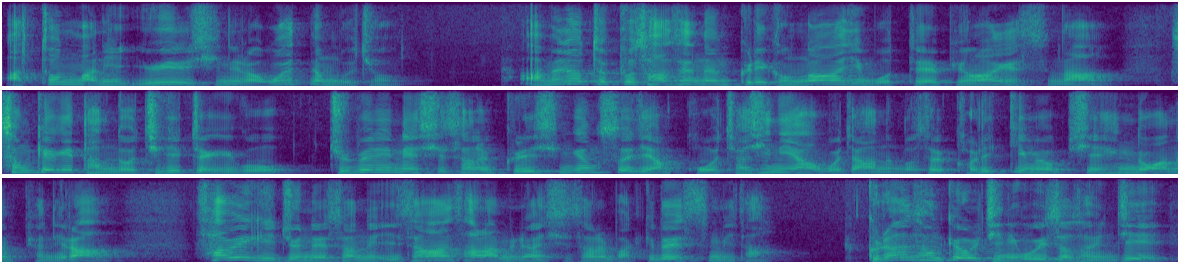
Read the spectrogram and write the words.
아톤만이 유일신이라고 했던 거죠. 아메노테프 4세는 그리 건강하지 못해 병하겠으나 성격이 단도직입적이고 주변인의 시선을 그리 신경 쓰지 않고 자신이 하고자 하는 것을 거리낌 없이 행동하는 편이라 사회 기준에서는 이상한 사람이라는 시선을 받기도 했습니다. 그러한 성격을 지니고 있어서인지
